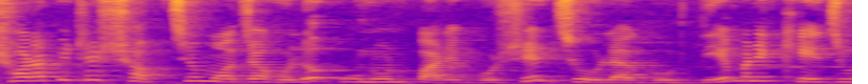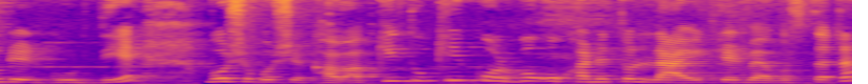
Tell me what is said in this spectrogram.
সরা পিঠের সবচেয়ে মজা হলো উনুন পাড়ে বসে ঝোলা গুড় দিয়ে মানে খেজুরের গুড় দিয়ে বসে বসে খাওয়া। কিন্তু কি করব, ওখানে তো লাইটের ব্যবস্থাটা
